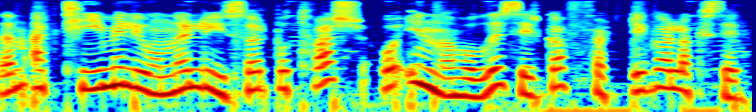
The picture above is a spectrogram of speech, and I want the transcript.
Den er 10 millioner lysår på tvers og inneholder ca. 40 galakser.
